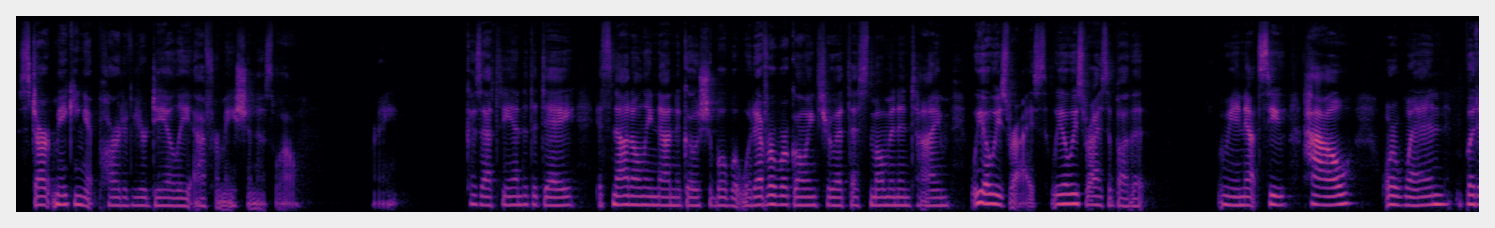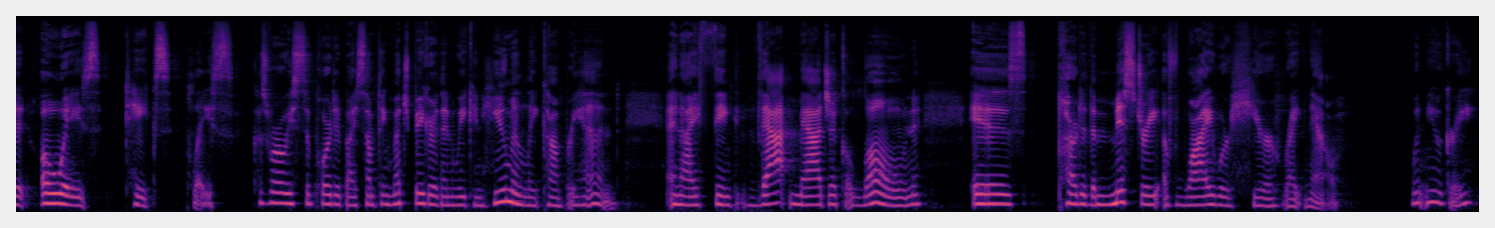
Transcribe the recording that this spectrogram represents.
Start making it part of your daily affirmation as well, right? Because at the end of the day, it's not only non negotiable, but whatever we're going through at this moment in time, we always rise. We always rise above it. We may not see how or when, but it always takes place because we're always supported by something much bigger than we can humanly comprehend. And I think that magic alone is part of the mystery of why we're here right now. Wouldn't you agree?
